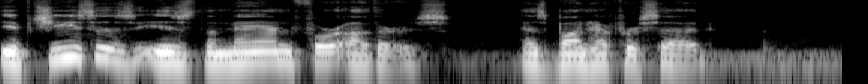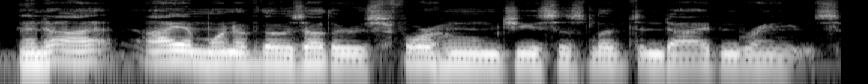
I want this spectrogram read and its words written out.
if Jesus is the man for others, as Bonhoeffer said, and I, I am one of those others for whom Jesus lived and died and reigns,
